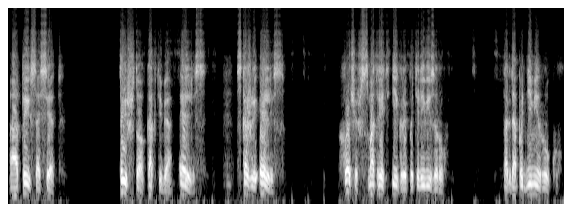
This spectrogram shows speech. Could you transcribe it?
А ты, сосед, ты что, как тебя, Эллис? Скажи, Эллис, хочешь смотреть игры по телевизору? Тогда подними руку.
